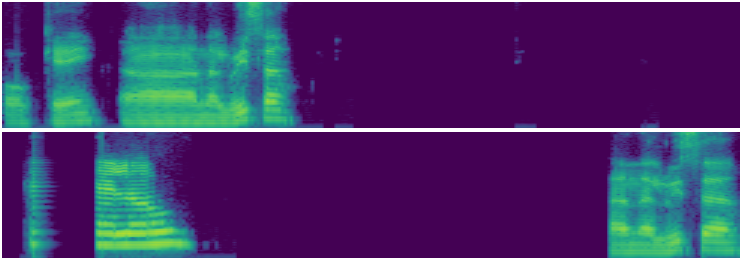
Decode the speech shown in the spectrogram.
Okay. Uh, Ana Luisa. Hello. Ana Luisa,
